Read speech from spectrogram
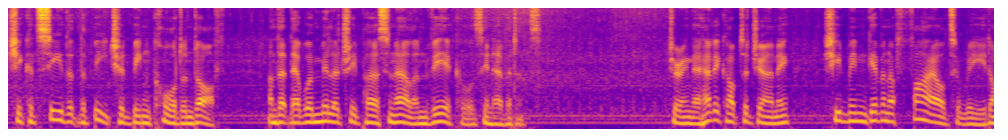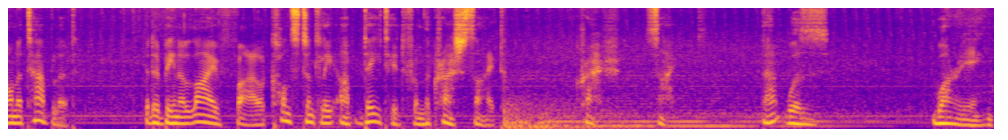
She could see that the beach had been cordoned off and that there were military personnel and vehicles in evidence. During the helicopter journey, she'd been given a file to read on a tablet. It had been a live file, constantly updated from the crash site. Crash site. That was worrying.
